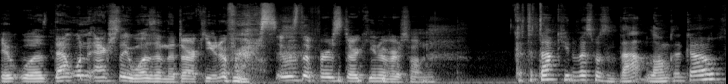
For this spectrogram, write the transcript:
It was that one actually was in the Dark Universe. It was the first Dark Universe one. Because the Dark Universe was that long ago?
